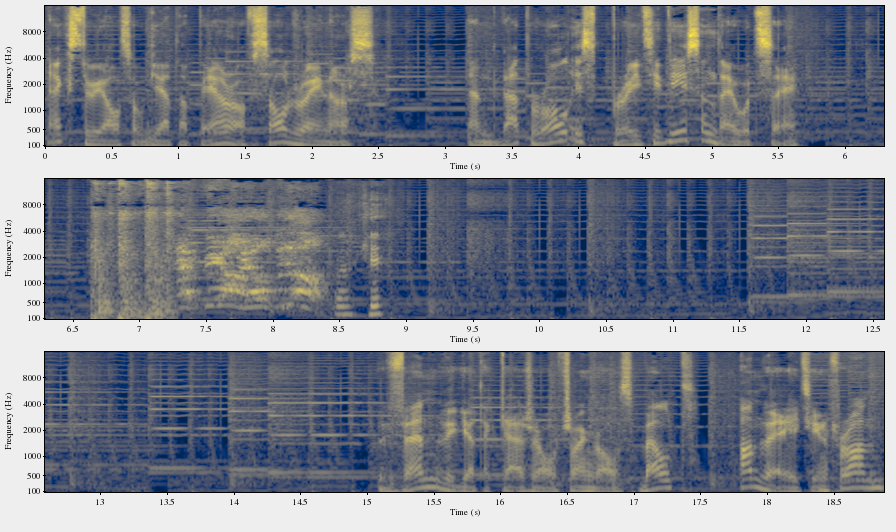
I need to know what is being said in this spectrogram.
Next we also get a pair of Soul Drainers. And that roll is pretty decent I would say. FBI, open up! Okay. Then we get a casual Jungle's belt on the 18th run.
